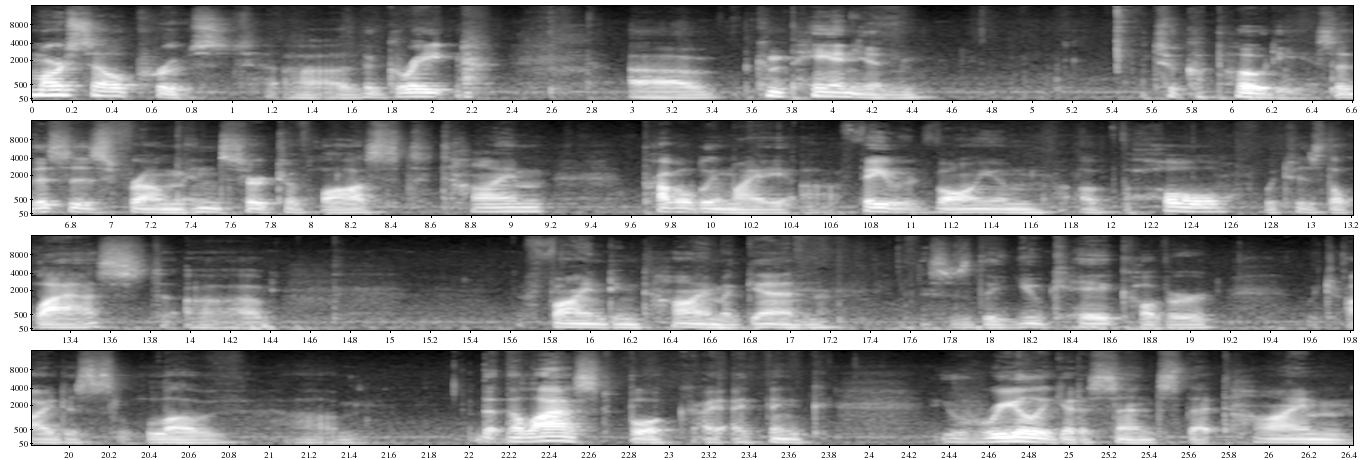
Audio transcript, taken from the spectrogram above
Marcel Proust, uh, the great uh, companion to Capote. So this is from In Search of Lost Time, probably my uh, favorite volume of the whole, which is the last, uh, Finding Time Again. This is the UK cover, which I just love. Um, the, the last book, I, I think you really get a sense that time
